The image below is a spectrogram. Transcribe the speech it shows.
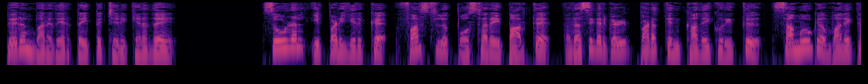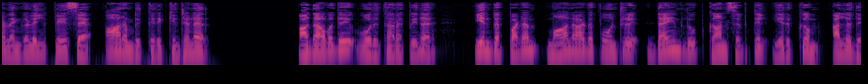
பெரும் வரவேற்பை பெற்றிருக்கிறது. சூழல் இப்படி இருக்க ஃபர்ஸ்ட் லுக் போஸ்டரை பார்த்து ரசிகர்கள் படத்தின் கதை குறித்து சமூக வலைதளங்களில் பேச ஆரம்பித்திருக்கின்றனர். அதாவது ஒரு தரப்பினர் இந்த படம் மாநாடு போன்று டைம் லூப் கான்செப்டில் இருக்கும் அல்லது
